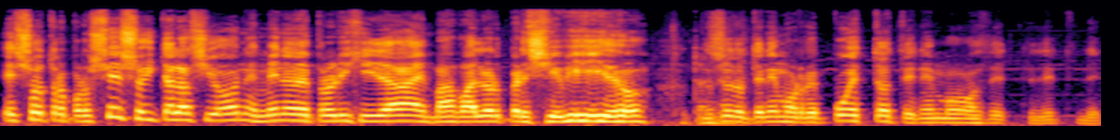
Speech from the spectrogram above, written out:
Es otro proceso de instalación, es menos de prolijidad, es más valor percibido. Totalmente. Nosotros tenemos repuestos, tenemos de, de- de-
